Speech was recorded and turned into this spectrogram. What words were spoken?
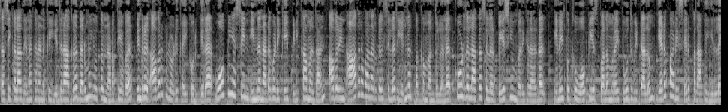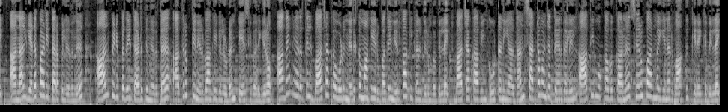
சசிகலா தினகரனுக்கு எதிராக தர்மயுத்தம் நடத்தியவர் இன்று அவர்களோடு கைகோர்க்கிறார் ஓபிஎஸ்ஸின் இந்த நடவடிக்கை பிடிக்காமல் தான் அவரின் ஆதரவாளர்கள் சிலர் எங்கள் பக்கம் வந்துள்ளனர். கூடுதலாக சிலர் பேசியும் வருகிறார்கள். இணைப்புக்கு ஓபிஎஸ் பலமுறை தூதுவிட்டாலும் எடப்பாடி சேர்ப்பதாக இல்லை. ஆனால் எடப்பாடி தரப்பிலிருந்து ஆள் பிடிப்பதை தடுத்து நிறுத்த அதிருப்தி நிர்வாகிகளுடன் பேசி வருகிறோம். அதே நேரத்தில் பாஜகவோடு நெருக்கமாக இருப்பதை நிர்வாகிகள் விரும்பவில்லை. பாஜகவின் கூட்டணியால் தான் சட்டமன்ற தேர்தலில் அதிமுகவுக்கான சிறுபான்மையினர் வாக்கு கிடைக்கவில்லை.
